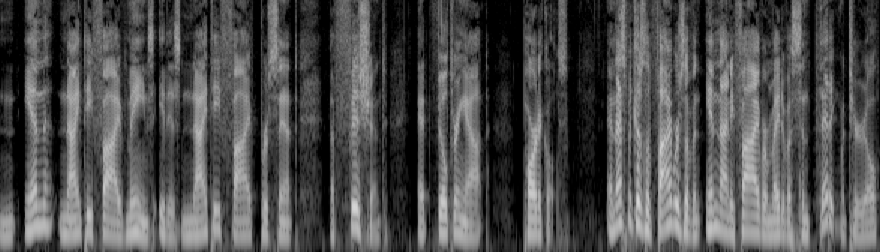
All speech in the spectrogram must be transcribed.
N95 means it is 95% efficient at filtering out particles. And that's because the fibers of an N95 are made of a synthetic material.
